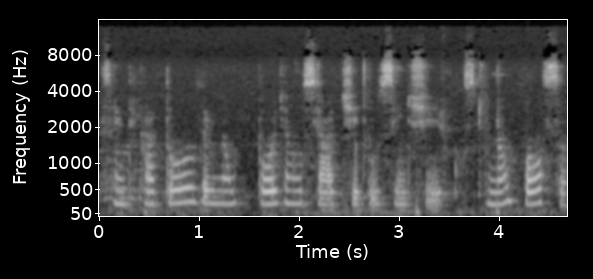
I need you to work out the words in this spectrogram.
114. Ele não pode anunciar títulos científicos que não possa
